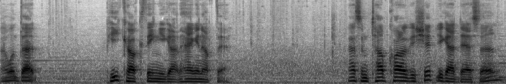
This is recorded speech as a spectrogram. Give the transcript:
I want that peacock thing you got hanging up there. That's some top quality shit you got there, son.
